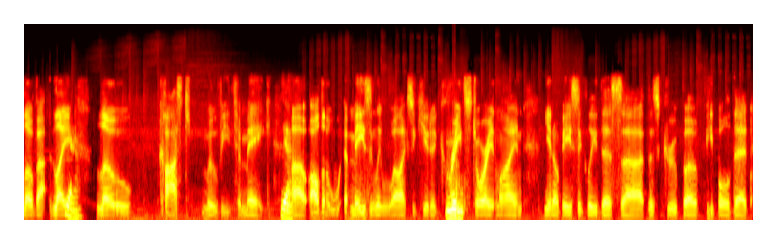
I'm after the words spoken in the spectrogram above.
low like yeah. low cost movie to make. Yeah. Uh, although amazingly well executed, great mm. storyline. You know, basically this uh, this group of people that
